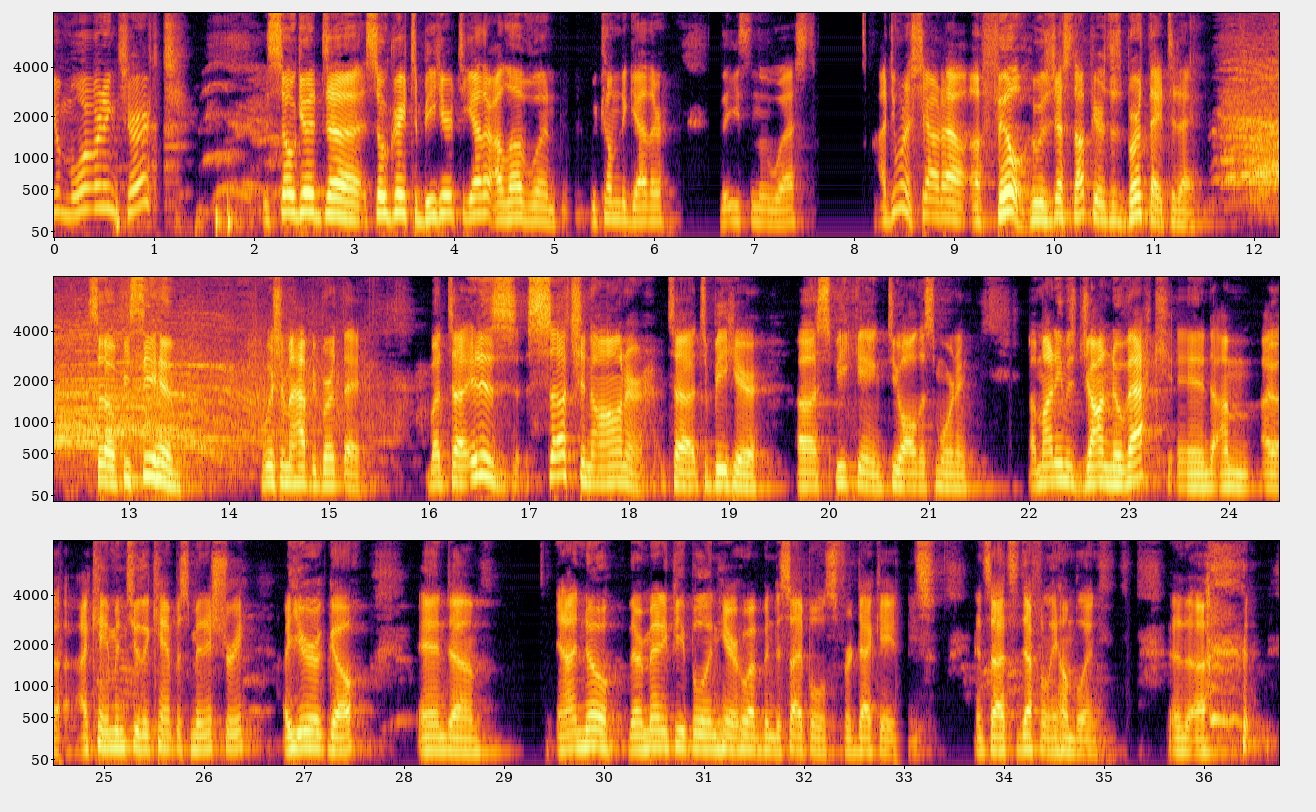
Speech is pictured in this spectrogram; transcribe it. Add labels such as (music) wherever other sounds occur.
Good morning, church. It's so good, to, so great to be here together. I love when we come together, the East and the West. I do want to shout out uh, Phil, who was just up here. It's his birthday today. So if you see him, wish him a happy birthday. But uh, it is such an honor to, to be here uh, speaking to you all this morning. Uh, my name is John Novak, and I'm, uh, I came into the campus ministry a year ago. And, um, and I know there are many people in here who have been disciples for decades. And so that's definitely humbling. And, uh,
